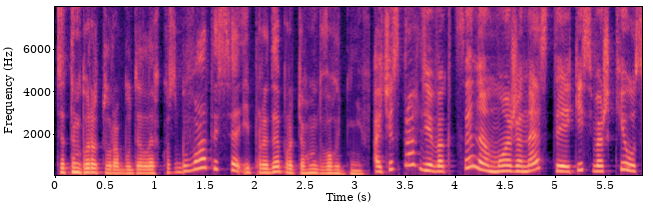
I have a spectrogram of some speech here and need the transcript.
ця температура буде легко збиватися і пройде протягом двох днів. А чи справді вакцина може нести якісь важкі ускладнення,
